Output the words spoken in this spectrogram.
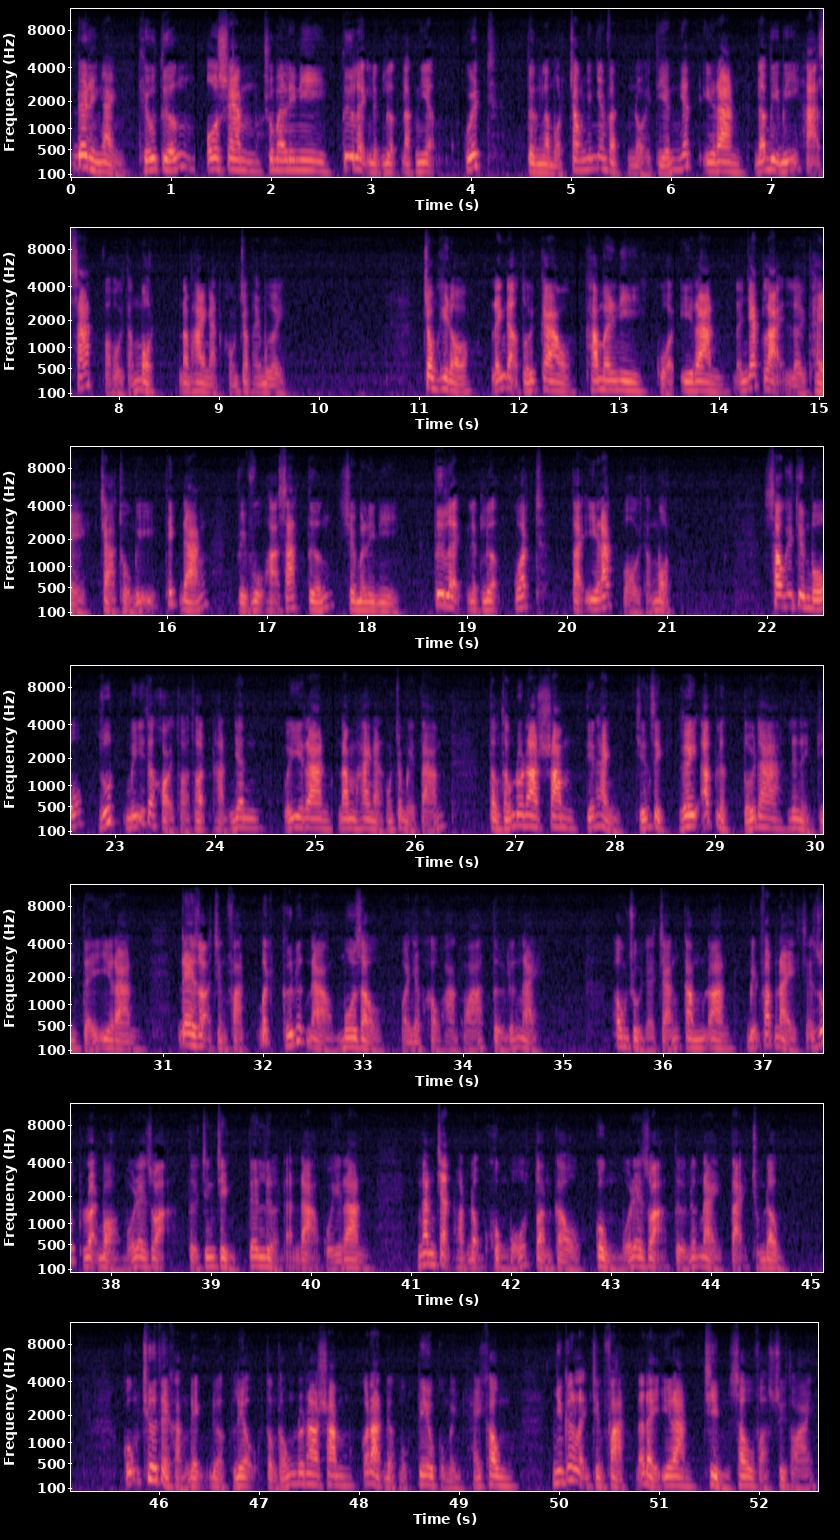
Đây là hình ảnh Thiếu tướng Osem Somalini, tư lệnh lực lượng đặc nhiệm Quds, từng là một trong những nhân vật nổi tiếng nhất Iran đã bị Mỹ hạ sát vào hồi tháng 1 năm 2020. Trong khi đó, lãnh đạo tối cao Khamenei của Iran đã nhắc lại lời thề trả thù Mỹ thích đáng vì vụ hạ sát tướng Soleimani, tư lệnh lực lượng Quds tại Iraq vào hồi tháng 1. Sau khi tuyên bố rút Mỹ ra khỏi thỏa thuận hạt nhân với Iran năm 2018, Tổng thống Donald Trump tiến hành chiến dịch gây áp lực tối đa lên nền kinh tế Iran, đe dọa trừng phạt bất cứ nước nào mua dầu và nhập khẩu hàng hóa từ nước này. Ông chủ Nhà Trắng cam đoan biện pháp này sẽ giúp loại bỏ mối đe dọa từ chương trình tên lửa đạn đạo của Iran ngăn chặn hoạt động khủng bố toàn cầu cùng mối đe dọa từ nước này tại Trung Đông. Cũng chưa thể khẳng định được liệu Tổng thống Donald Trump có đạt được mục tiêu của mình hay không, nhưng các lệnh trừng phạt đã đẩy Iran chìm sâu vào suy thoái.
